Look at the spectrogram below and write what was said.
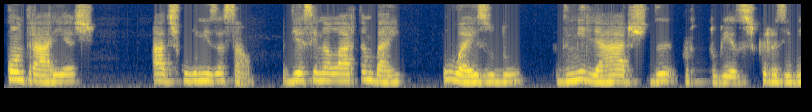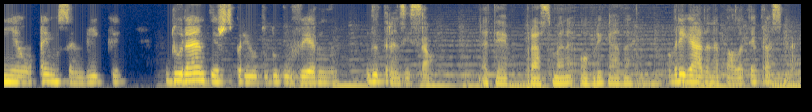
contrárias à descolonização, de assinalar também o êxodo de milhares de portugueses que residiam em Moçambique durante este período do governo de transição. Até para a semana. Obrigada. Obrigada, Ana Paula. Até para a semana.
